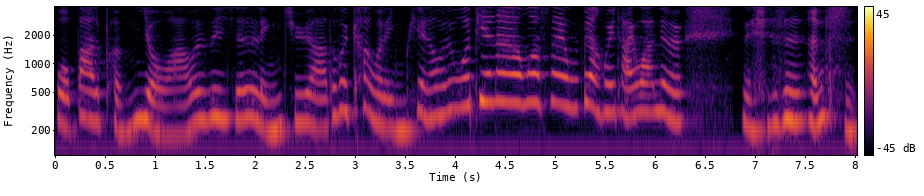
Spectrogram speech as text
我爸的朋友啊，或者是一些邻居啊，都会看我的影片，然后我就我天啊，哇塞，我不想回台湾了，那些是很耻。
